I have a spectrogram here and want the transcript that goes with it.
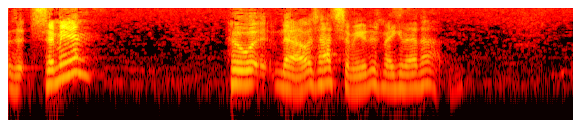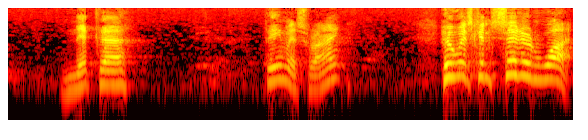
is it Simeon? Who, no, it's not Simeon, just making that up. Nicodemus, right? Who was considered what?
